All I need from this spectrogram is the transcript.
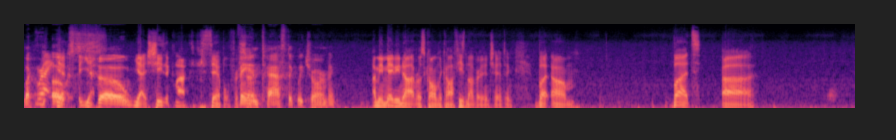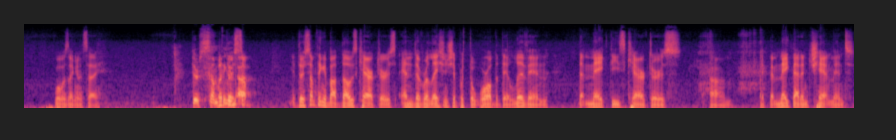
Like, Right. oh, Yes, yes. so yeah, she's a classic example for sure. fantastically charming. I mean, maybe not Raskolnikov. He's not very enchanting, but um, but uh, what was I going to say? There's something there's about some, there's something about those characters and the relationship with the world that they live in that make these characters um, like that make that enchantment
